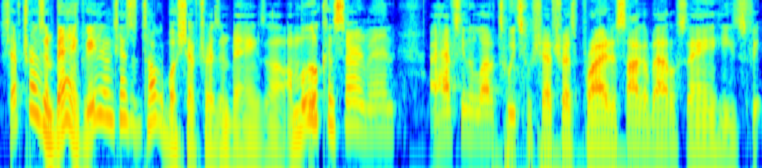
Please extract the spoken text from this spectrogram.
Chef Trez and Bangs. We didn't have a chance to talk about Chef Trez and Bangs. Uh, I'm a little concerned, man. I have seen a lot of tweets from Chef Trez prior to Saga battle saying he's fe-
